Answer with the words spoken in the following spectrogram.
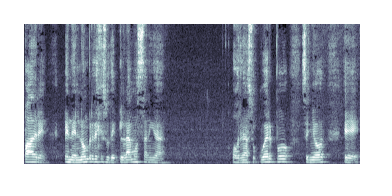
Padre, en el nombre de Jesús declaramos sanidad. Ordena su cuerpo, Señor. Eh,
